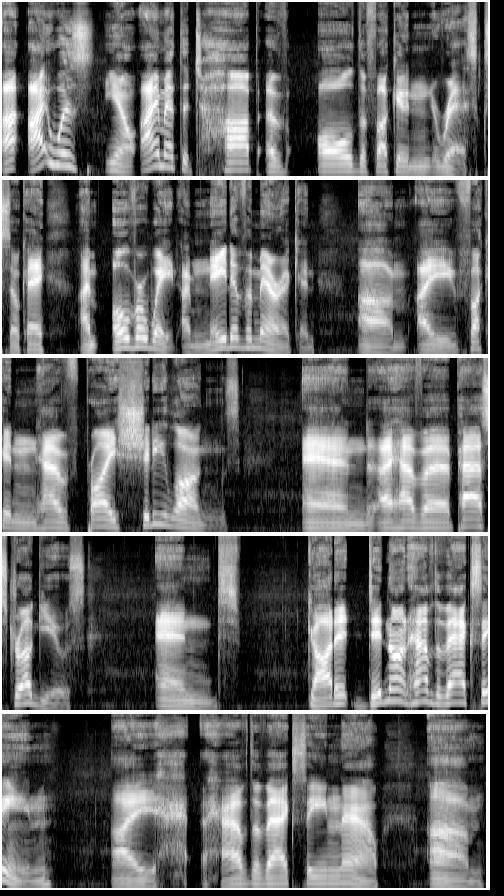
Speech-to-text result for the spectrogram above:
I, was, you know, I'm at the top of all the fucking risks. Okay, I'm overweight. I'm Native American. Um, I fucking have probably shitty lungs, and I have a past drug use, and got it. Did not have the vaccine. I ha- have the vaccine now, um,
